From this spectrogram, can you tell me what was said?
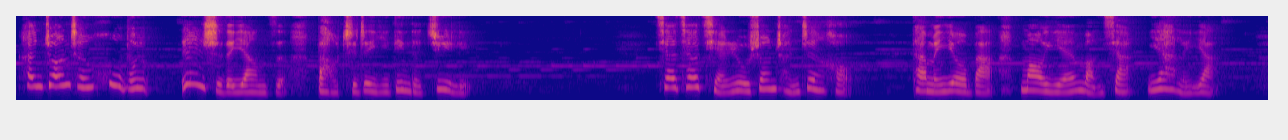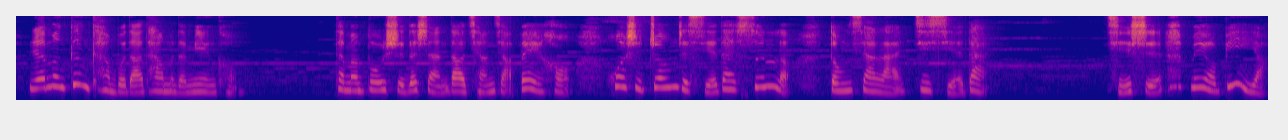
还装成互不认识的样子，保持着一定的距离。悄悄潜入双船镇后，他们又把帽檐往下压了压，人们更看不到他们的面孔。他们不时地闪到墙角背后，或是装着鞋带松了，蹲下来系鞋带。其实没有必要。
